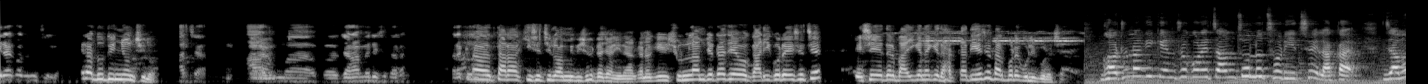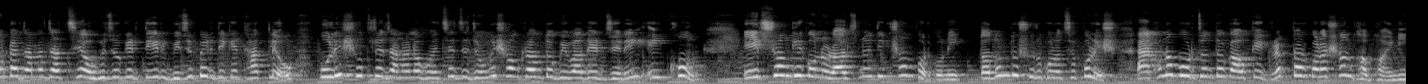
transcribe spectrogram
এরা কতজন ছিল? এরা দু তিনজন ছিল। আচ্ছা আর যারা মেরেছে তারা? তারা কিসে ছিল আমি বিষয়টা জানি না। কেন কি শুনলাম যেটা যে ও গাড়ি করে এসেছে এসে এদের বাইকে নাকি ধাক্কা দিয়েছে, তারপরে গুলি করেছে। ঘটনাকে কেন্দ্র করে চাঞ্চল্য ছড়িয়েছে এলাকায়। যেমনটা জানা যাচ্ছে, অভিযোগের তীর বিজেপির দিকে থাকলেও পুলিশ সূত্রে জানানো হয়েছে যে জমি সংক্রান্ত বিবাদের জেরেই এই খুন। এর সঙ্গে কোনো রাজনৈতিক সম্পর্ক নেই। তদন্ত শুরু করেছে পুলিশ। এখনও পর্যন্ত কাউকে গ্রেপ্তার করা সম্ভব হয়নি।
